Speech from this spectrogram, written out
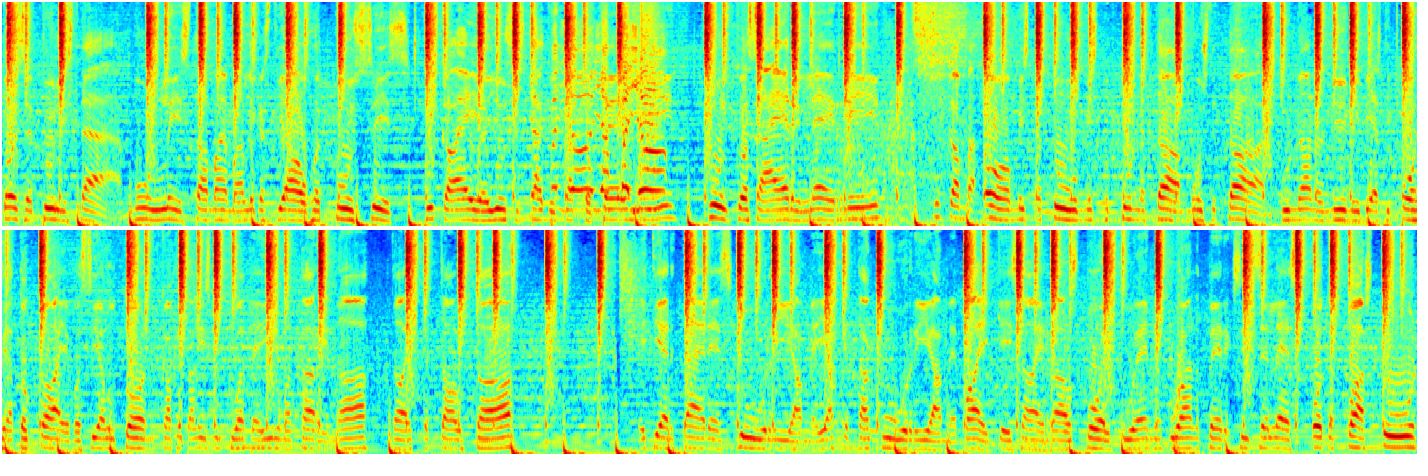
toisen pyllistää Mullistaa maailman likast jauhot pussis. Vika ei oo Jussi, täytyy katsoa peliin. Kuulko sä eri leiriin? Kuka mä oon, mistä tuu, mistä mut tunnetaan, muistetaan. Kun anonyymi viesti pohjaton kaivo, sieluton Kapitalismin tuote ilman tarinaa tai taustaa. Ei tiedetä edes juuriamme, jatketaan kuuriamme Vaikei sairaus poistuu ennen kuin annat periksi itselles Ota vastuun,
